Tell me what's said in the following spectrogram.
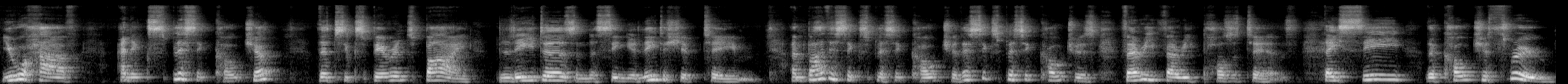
you will have an explicit culture that's experienced by leaders and the senior leadership team. And by this explicit culture, this explicit culture is very, very positive. They see the culture through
